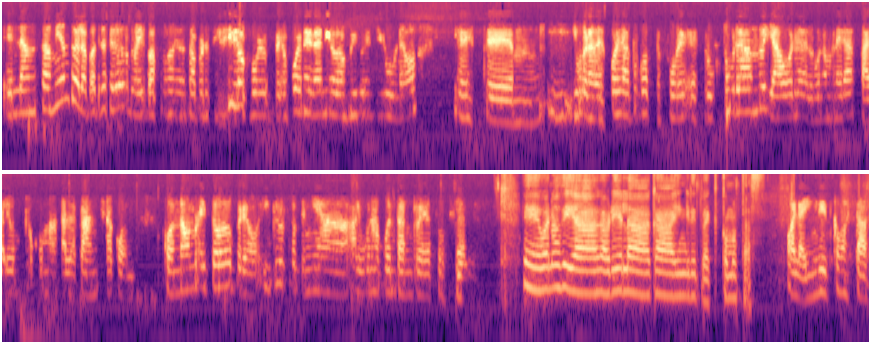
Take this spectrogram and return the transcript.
el lanzamiento de La Patria es el otro, ahí pasó desapercibido, fue, pero fue en el año 2021, este, y, bueno, después de a poco se fue estructurando y ahora de alguna manera sale un poco más a la cancha con, con nombre y todo, pero incluso tenía alguna cuenta en redes sociales. Eh, buenos días, Gabriela, acá Ingrid Beck, ¿cómo estás? Hola Ingrid, ¿cómo estás?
